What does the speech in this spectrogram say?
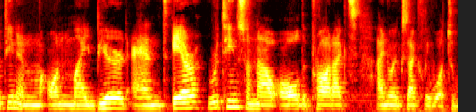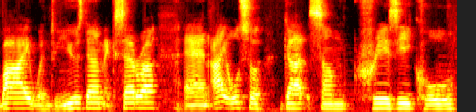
routine and on my beard and hair routine. So now all the products I know exactly what to buy, when to use them, etc. And I also got some crazy cool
